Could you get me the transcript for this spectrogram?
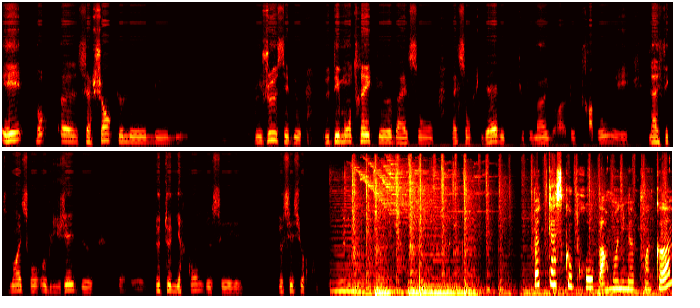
Et bon, sachant que le, jeu, c'est de, démontrer que bah, elles, sont, fidèles et puis que demain, il y aura d'autres travaux. Et là, effectivement, elles seront obligées de, tenir compte de ces, de surcoûts. Podcast CoPro par monimmeuble.com,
